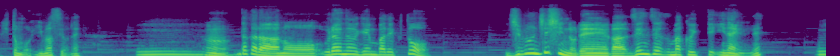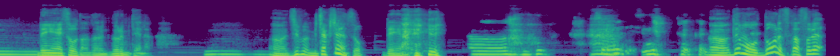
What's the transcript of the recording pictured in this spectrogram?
人もいますよね。うんうん。だから、あの、占いの現場で行くと、自分自身の恋愛が全然うまくいっていないのにね、うん恋愛相談乗る乗るみたいな。うんうん、自分めちゃくちゃなんですよ、恋愛。ああ、そうですねうん、でもどうですか？それ、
